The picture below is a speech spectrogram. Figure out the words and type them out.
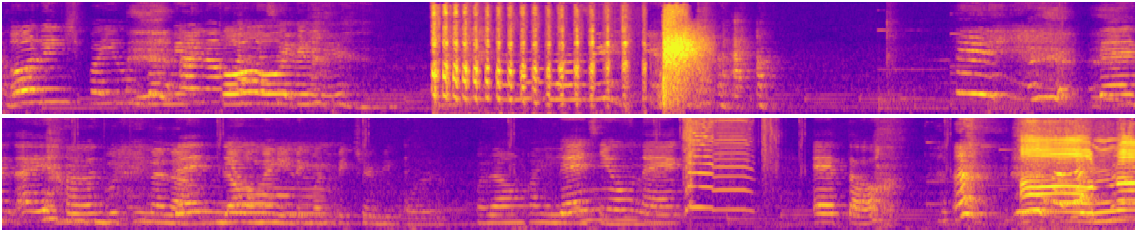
orange pa yung damit Ano ko. kasi? Then, ayun. Buti na Then lang. Hindi ako yung- mahilig mag-picture before. Wala akong kahilig. Then yung next, eto. Oh no!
